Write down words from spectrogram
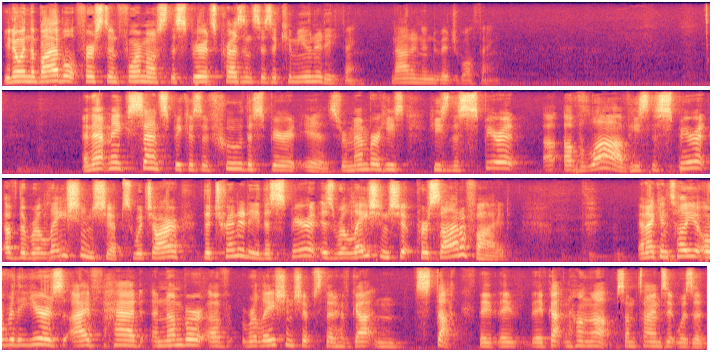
You know, in the Bible, first and foremost, the Spirit's presence is a community thing, not an individual thing. And that makes sense because of who the Spirit is. Remember, He's, he's the Spirit of love. He's the Spirit of the relationships, which are the Trinity. The Spirit is relationship personified. And I can tell you over the years, I've had a number of relationships that have gotten stuck. They, they, they've gotten hung up. Sometimes it was a,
